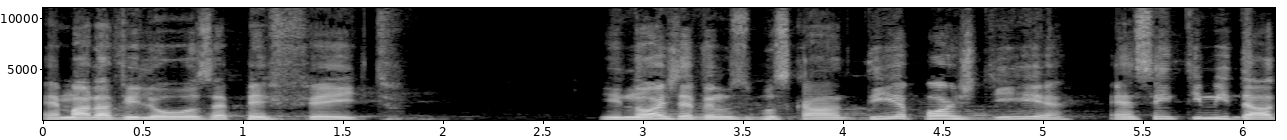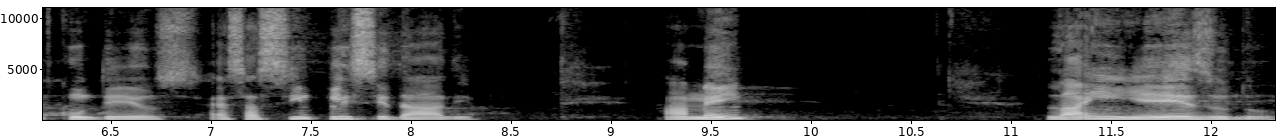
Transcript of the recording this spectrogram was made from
é maravilhoso, é perfeito. E nós devemos buscar dia após dia essa intimidade com Deus, essa simplicidade. Amém? Lá em Êxodo,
